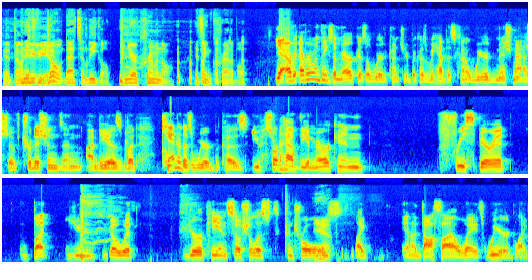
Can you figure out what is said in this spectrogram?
Yeah, don't and if you don't, that's illegal, and you're a criminal. it's incredible. Yeah, every, everyone thinks America is a weird country because we have this kind of weird mishmash of traditions and ideas. But Canada's weird because you sort of have the American free spirit, but you go with European socialist controls, like in a docile way. It's weird, like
